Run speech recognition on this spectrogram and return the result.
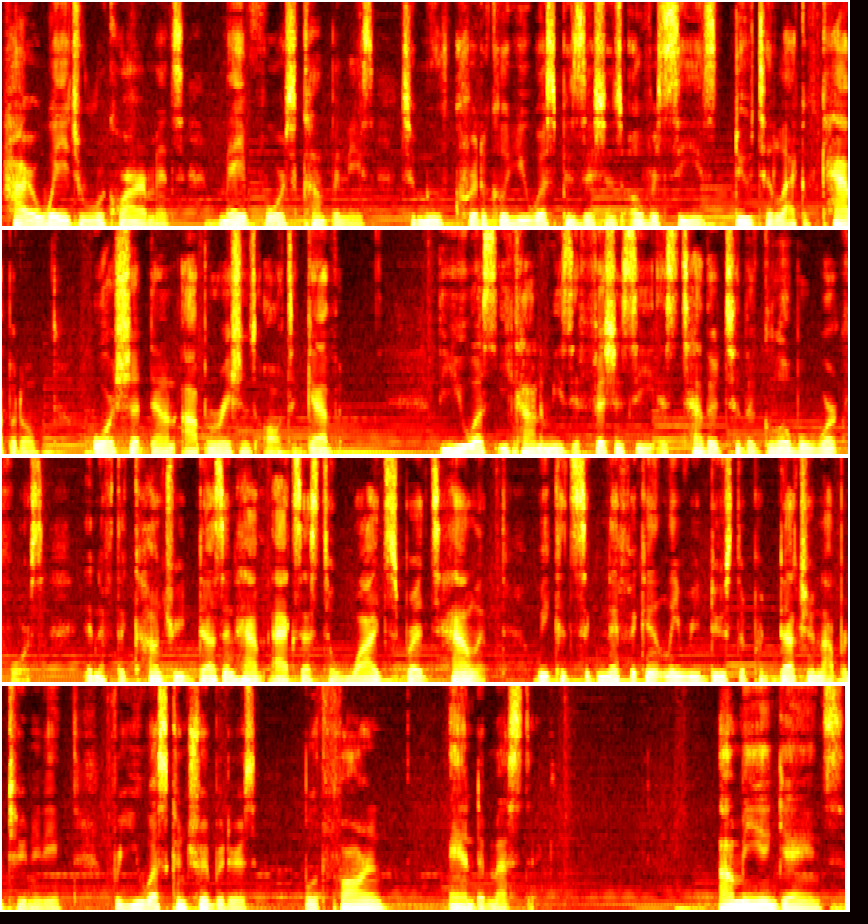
Higher wage requirements may force companies to move critical U.S. positions overseas due to lack of capital or shut down operations altogether. The U.S. economy's efficiency is tethered to the global workforce, and if the country doesn't have access to widespread talent, we could significantly reduce the production opportunity for U.S. contributors, both foreign and domestic. I'm Ian Gaines.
